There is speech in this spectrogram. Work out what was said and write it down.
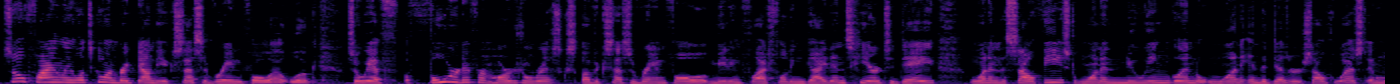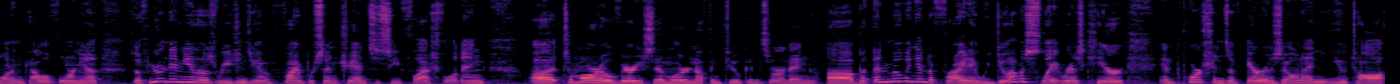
So finally, let's go and break down the excessive rainfall outlook. So we have four different marginal risks of excessive rainfall meeting flash flooding guidance here today. One in the southeast, one in New England, one in the desert southwest, and one in California. So if you're in any of those regions, you have a 5% chance to see flash flooding. Uh, tomorrow, very similar, nothing too concerning. Uh, but then moving into Friday, we do have a slight risk here in portions of Arizona and Utah.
